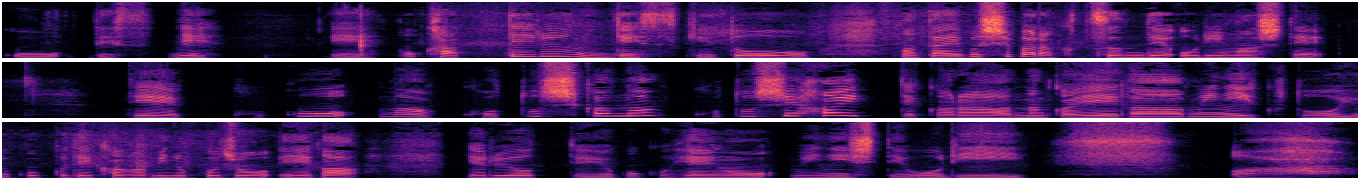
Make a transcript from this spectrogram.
行ですね。えー、を買ってるんですけど、まあ、だいぶしばらく積んでおりまして。で、ここ、まあ、今年かな？今年入ってから、なんか映画見に行くと予告で鏡の古城映画やるよっていう予告編を目にしており、わあ、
